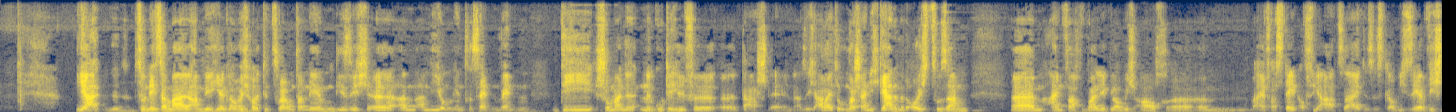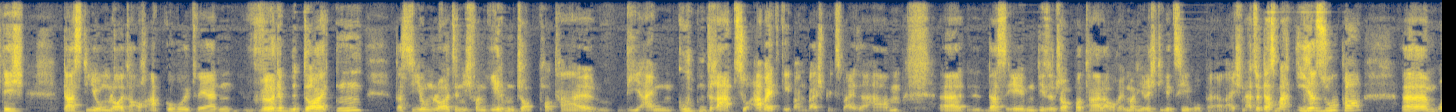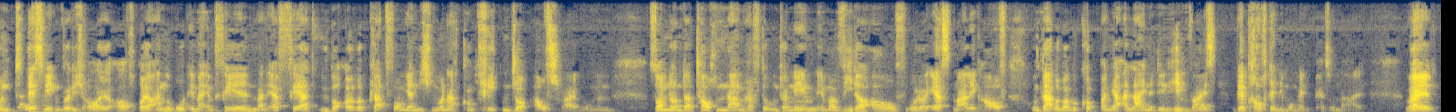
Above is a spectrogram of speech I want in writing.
Ja, zunächst einmal haben wir hier, glaube ich, heute zwei Unternehmen, die sich äh, an, an die jungen Interessenten wenden, die schon mal eine, eine gute Hilfe äh, darstellen. Also ich arbeite unwahrscheinlich gerne mit euch zusammen, ähm, einfach weil ihr, glaube ich, auch äh, ähm, einfach State of the Art seid. Es ist, glaube ich, sehr wichtig, dass die jungen Leute auch abgeholt werden. Würde bedeuten, dass die jungen Leute nicht von jedem Jobportal, die einen guten Draht zu Arbeitgebern beispielsweise haben, äh, dass eben diese Jobportale auch immer die richtige Zielgruppe erreichen. Also das macht ihr super. Ähm, und deswegen würde ich auch euer Angebot immer empfehlen. Man erfährt über eure Plattform ja nicht nur nach konkreten Jobausschreibungen, sondern da tauchen namhafte Unternehmen immer wieder auf oder erstmalig auf und darüber bekommt man ja alleine den Hinweis, wer braucht denn im Moment Personal? Weil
